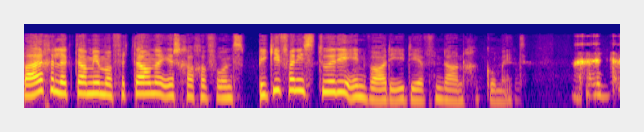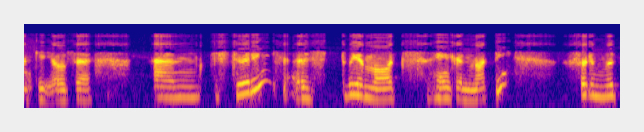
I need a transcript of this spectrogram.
Baie geluk daarmee, maar vertel nou eers gou vir ons bietjie van die storie en waar die idee vandaan gekom het. Dankie Elsje. En die storie is twee maats, Henk en Mattie, vermoed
